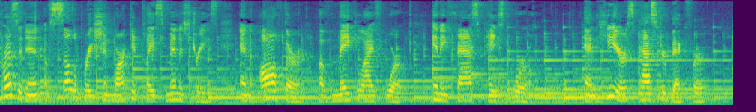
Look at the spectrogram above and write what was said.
President of Celebration Marketplace Ministries, and author of Make Life Work in a Fast Paced World. And here's Pastor Beckford.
